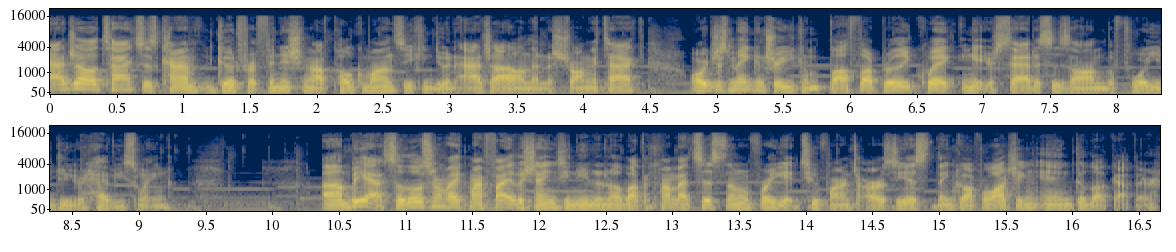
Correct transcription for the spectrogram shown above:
Agile attacks is kind of good for finishing off Pokemon, so you can do an agile and then a strong attack, or just making sure you can buff up really quick and get your statuses on before you do your heavy swing. Um, but yeah, so those are like my five-ish things you need to know about the combat system before you get too far into Arceus. Thank you all for watching and good luck out there.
